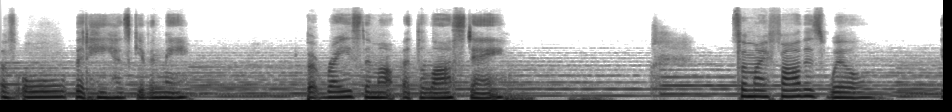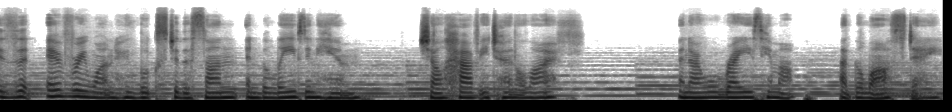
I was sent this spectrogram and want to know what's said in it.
of all that he has given me, but raise them up at the last day. For my Father's will is that everyone who looks to the Son and believes in him shall have eternal life, and I will raise him up at the last day.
